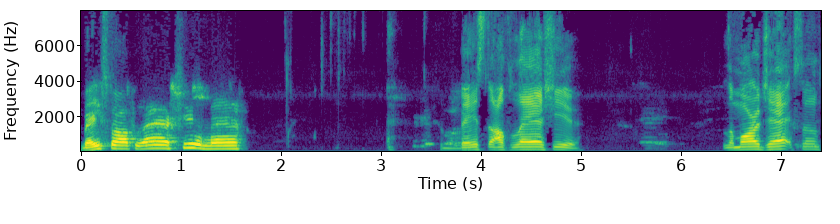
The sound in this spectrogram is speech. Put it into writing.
Based off last year, man. based off last year. Lamar Jackson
